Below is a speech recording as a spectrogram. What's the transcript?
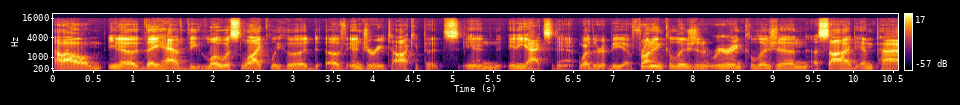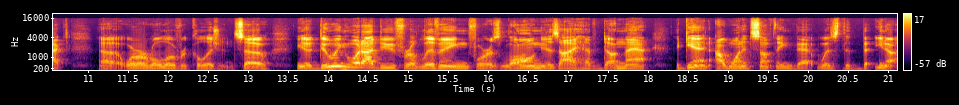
Um, you know, they have the lowest likelihood of injury to occupants in any accident, whether it be a front end collision, a rear end collision, a side impact uh, or a rollover collision. So, you know, doing what I do for a living for as long as I have done that, again, I wanted something that was the, you know,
